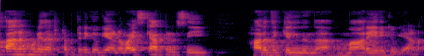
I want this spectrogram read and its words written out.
സ്ഥാനം കൂടി നഷ്ടപ്പെട്ടിരിക്കുകയാണ്. വൈസ് ക്യാപ്റ്റൻസി ഹർദിക്കിൽ നിന്ന് മാറിയിരിക്കുകയാണ്.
